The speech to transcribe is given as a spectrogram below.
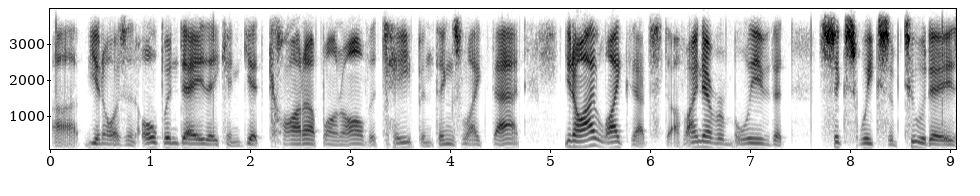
uh, you know, as an open day, they can get caught up on all the tape and things like that. You know, I like that stuff. I never believed that six weeks of two a days,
